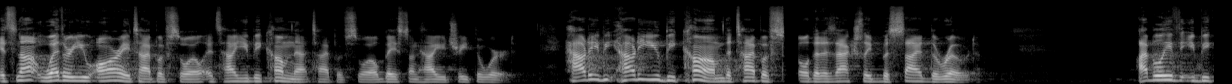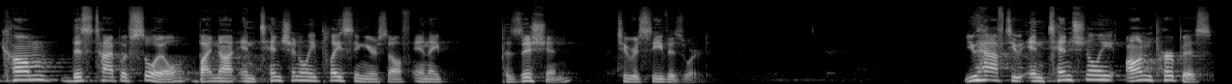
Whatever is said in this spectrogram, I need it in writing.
It's not whether you are a type of soil, it's how you become that type of soil based on how you treat the word. How do you, be, how do you become the type of soil that is actually beside the road? I believe that you become this type of soil by not intentionally placing yourself in a position to receive his word. You have to intentionally, on purpose,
